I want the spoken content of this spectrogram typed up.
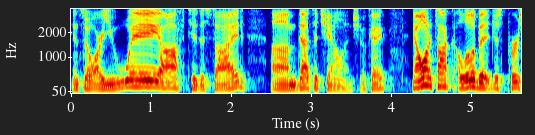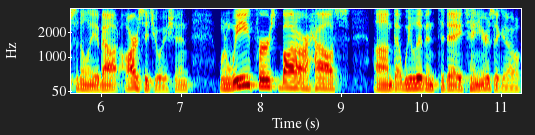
And so are you way off to the side? Um, that's a challenge, okay? Now I want to talk a little bit just personally about our situation. When we first bought our house um, that we live in today, 10 years ago,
